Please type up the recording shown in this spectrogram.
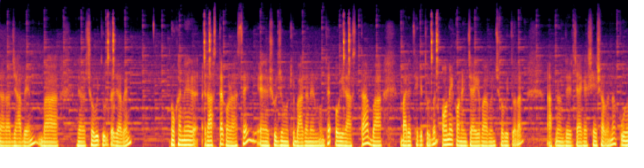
যারা যাবেন বা যারা ছবি তুলতে যাবেন ওখানে রাস্তা করা আছে সূর্যমুখী বাগানের মধ্যে। ওই রাস্তা বা বাইরে থেকে তুলবেন, অনেক অনেক জায়গা পাবেন ছবি তোলার। আপনাদের জায়গা শেষ হবে না, পুরো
